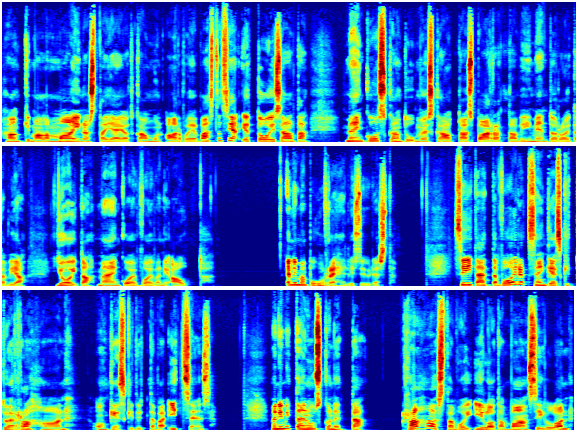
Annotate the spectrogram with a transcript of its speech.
hankkimalla mainostajia, jotka on mun arvojen vastaisia, ja toisaalta mä en koskaan tule myöskään ottaa sparrattavia, mentoroitavia, joita mä en koe voivani auttaa. Eli mä puhun rehellisyydestä. Siitä, että voidakseen keskittyä rahaan, on keskityttävä itseensä. Mä nimittäin uskon, että rahasta voi ilota vaan silloin,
